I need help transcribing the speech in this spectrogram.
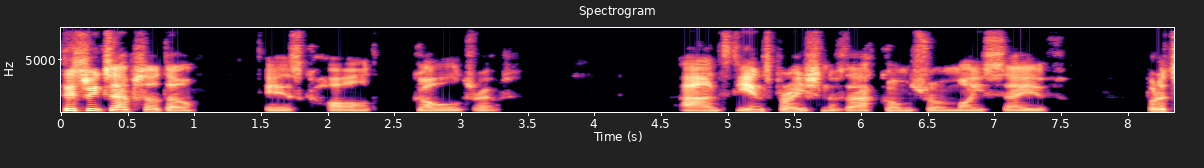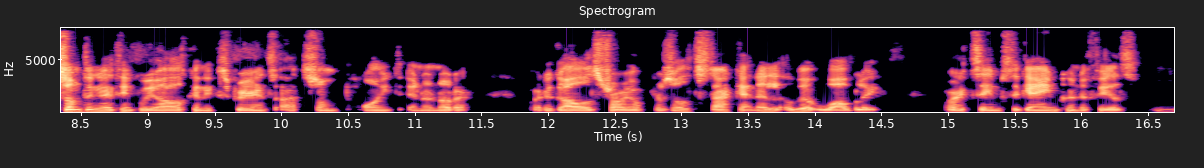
This week's episode though is called Goal Drought. And the inspiration of that comes from my save. But it's something I think we all can experience at some point in another, where the goals dry up, results start getting a little bit wobbly, where it seems the game kind of feels, mm,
